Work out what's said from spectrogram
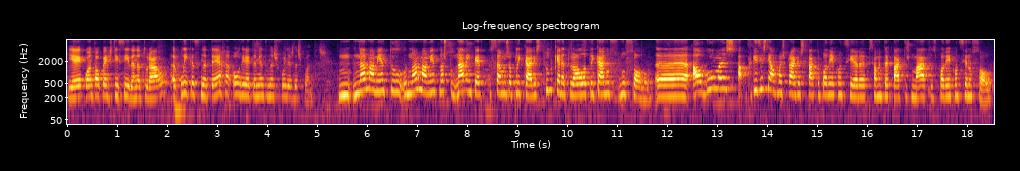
que é quanto ao pesticida natural, aplica-se na terra ou diretamente nas folhas das plantas? Normalmente, normalmente nós, nada impede que possamos aplicar isto tudo que é natural, aplicar no, no solo. Uh, algumas, ah, porque existem algumas pragas que de facto podem acontecer, principalmente a parte dos nematos, podem acontecer no solo.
